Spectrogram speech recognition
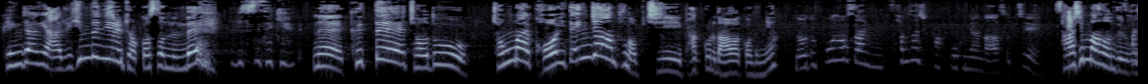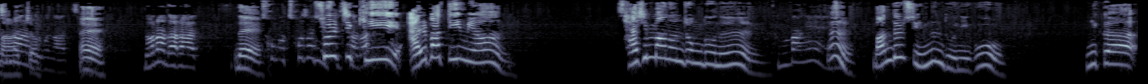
굉장히 아주 힘든 일을 겪었었는데 미친 새끼 네, 그때 저도 정말 거의 땡전 한 푼 없이 밖으로 나왔거든요. 너도 보너스 한 3, 40 받고 그냥 나왔었지? 40만 원 들고 40만 원 나왔죠. 들고 나왔지? 네. 너나 나라 네. 솔직히 알바 뛰면 40만 원 정도는 금방 해. 네, 만들 수 있는 돈이고 그러니까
